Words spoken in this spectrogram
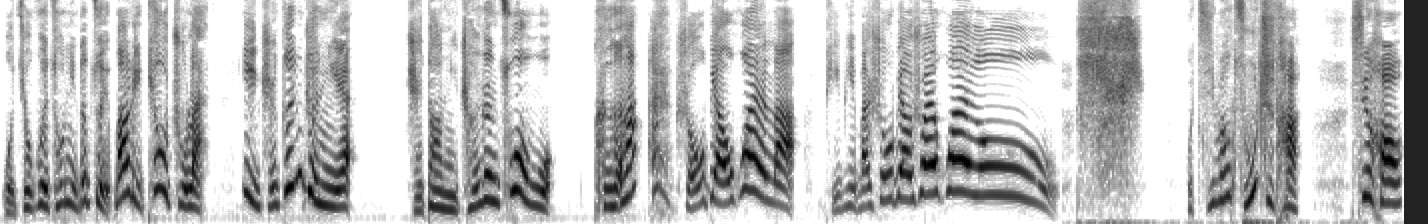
我就会从你的嘴巴里跳出来，一直跟着你，直到你承认错误。呵，手表坏了，皮皮把手表摔坏喽！嘘，我急忙阻止他。幸好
